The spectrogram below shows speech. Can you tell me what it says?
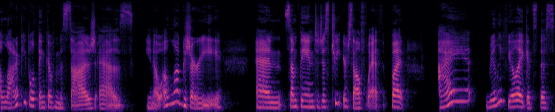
a lot of people think of massage as, you know, a luxury and something to just treat yourself with. But I really feel like it's this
